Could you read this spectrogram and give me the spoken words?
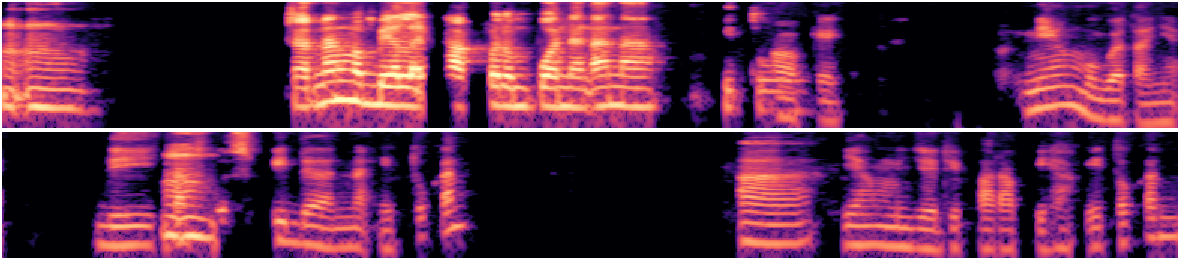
Mm-mm. Karena ngebelain hak perempuan dan anak gitu. Oke. Ini yang mau gue tanya. Di Mm-mm. kasus pidana itu kan ah, yang menjadi para pihak itu kan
